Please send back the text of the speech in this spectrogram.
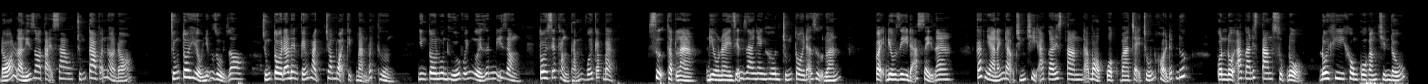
Đó là lý do tại sao chúng ta vẫn ở đó. Chúng tôi hiểu những rủi ro, chúng tôi đã lên kế hoạch cho mọi kịch bản bất thường, nhưng tôi luôn hứa với người dân Mỹ rằng tôi sẽ thẳng thắn với các bạn. Sự thật là điều này diễn ra nhanh hơn chúng tôi đã dự đoán. Vậy điều gì đã xảy ra? Các nhà lãnh đạo chính trị Afghanistan đã bỏ cuộc và chạy trốn khỏi đất nước. Quân đội Afghanistan sụp đổ, đôi khi không cố gắng chiến đấu.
